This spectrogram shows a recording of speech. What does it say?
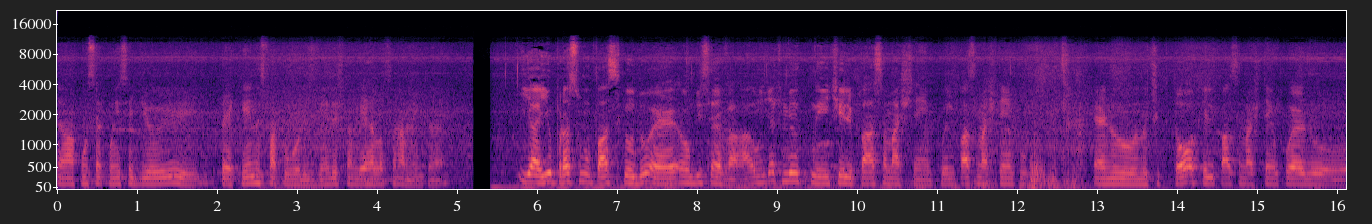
é uma consequência de pequenos fatores, vendas também é relacionamento, né? E aí o próximo passo que eu dou é observar onde é que meu cliente ele passa mais tempo. Ele passa mais tempo é no, no TikTok, ele passa mais tempo é no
